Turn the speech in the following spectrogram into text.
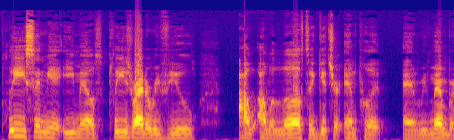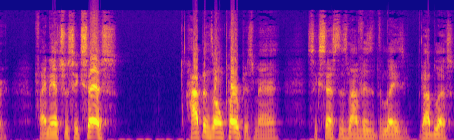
please send me an email. Please write a review. I, I would love to get your input. And remember, financial success happens on purpose, man. Success does not visit the lazy. God bless.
